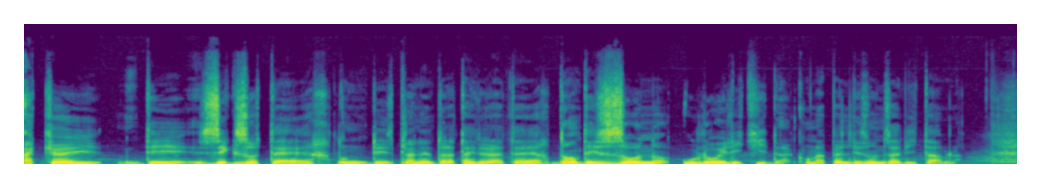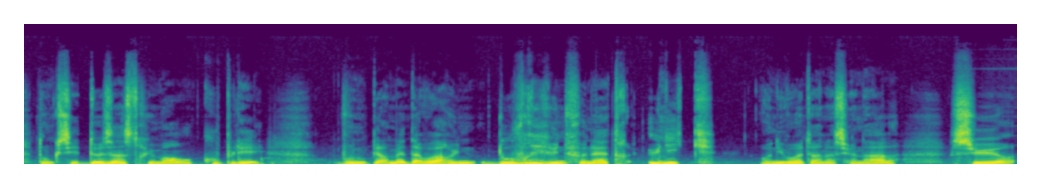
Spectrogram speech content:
accueillent des exotères, donc des planètes de la taille de la Terre, dans des zones où l'eau est liquide, qu'on appelle des zones habitables. Donc ces deux instruments couplés vont nous permettre d'ouvrir une fenêtre unique au niveau international sur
